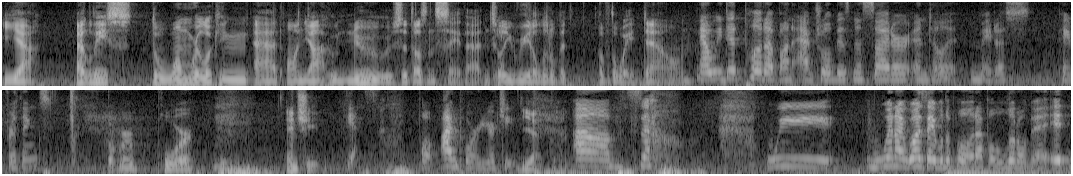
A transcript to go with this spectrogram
Yeah. At least the one we're looking at on Yahoo News, it doesn't say that until you read a little bit of the way down. Now we did pull it up on actual Business Insider until it made us pay for things. But we're poor and cheap. Yes. Well, I'm poor, you're cheap. Yeah. yeah. Um, so we, when I was able to pull it up a little bit, it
